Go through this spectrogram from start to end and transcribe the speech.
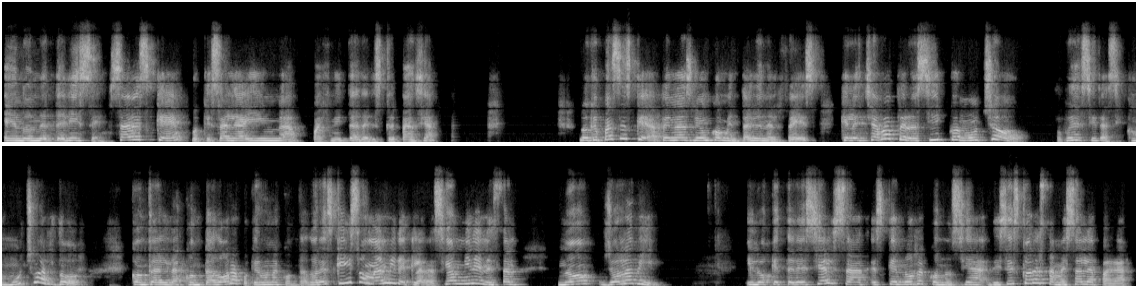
En donde te dice, ¿sabes qué? Porque sale ahí una paginita de discrepancia. Lo que pasa es que apenas vi un comentario en el Face que le echaba, pero así con mucho, lo voy a decir así, con mucho ardor contra la contadora, porque era una contadora. Es que hizo mal mi declaración, miren, están, no, yo la vi, y lo que te decía el SAT es que no reconocía, dice, es que ahora hasta me sale a pagar,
